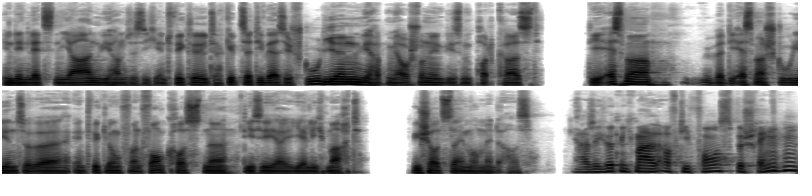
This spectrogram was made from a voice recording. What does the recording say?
In den letzten Jahren, wie haben sie sich entwickelt? Da gibt es ja diverse Studien. Wir hatten ja auch schon in diesem Podcast die ESMA, über die ESMA-Studien zur Entwicklung von Fondskosten, die sie ja jährlich macht. Wie schaut es da im Moment aus? Ja, also ich würde mich mal auf die Fonds beschränken.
